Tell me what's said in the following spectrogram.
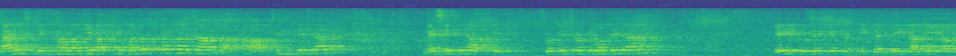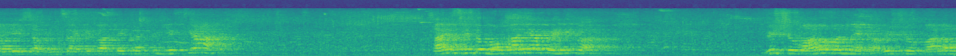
साइंस टेक्नोलॉजी आपकी मदद करना चाहता, आप सुनते जा रहे मैसेज आपके छोटे छोटे होते जा रहे एक दूसरे के प्रति गंदी गाली और ये सब हिंसा की बातें करते ये क्या है? साइंस ने तो मौका दिया पहली बार। विश्व मानव बनने का, विश्व मानव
